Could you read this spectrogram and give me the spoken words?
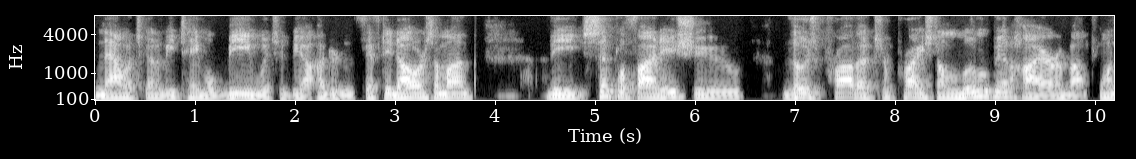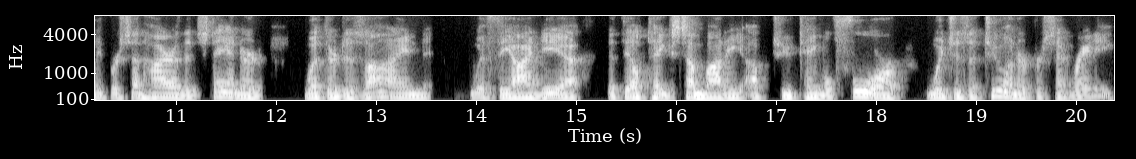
now it's going to be table B, which would be $150 a month. The simplified issue, those products are priced a little bit higher, about 20% higher than standard, but they're designed with the idea that they'll take somebody up to table four, which is a 200% rating.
